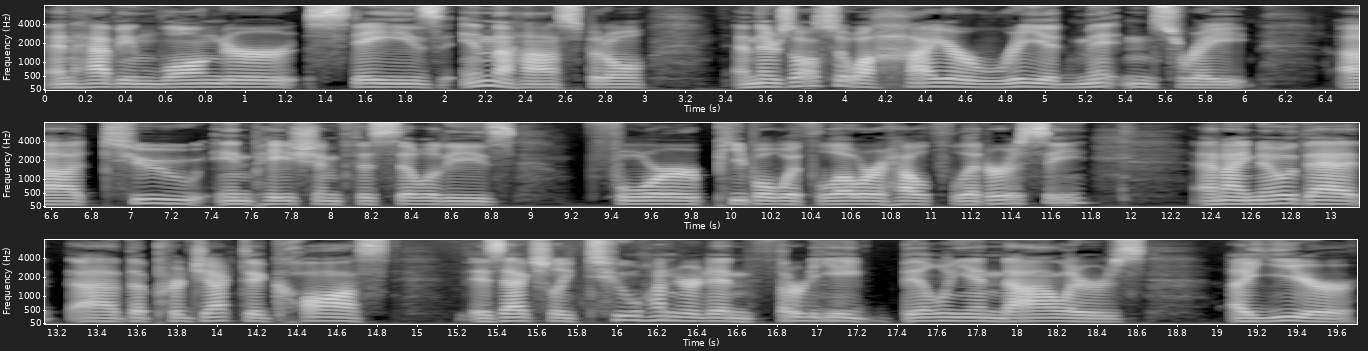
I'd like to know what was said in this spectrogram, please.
and having longer stays in the hospital. And there's also a higher readmittance rate uh, to inpatient facilities for people with lower health literacy. And I know that uh, the projected cost is actually $238 billion a year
